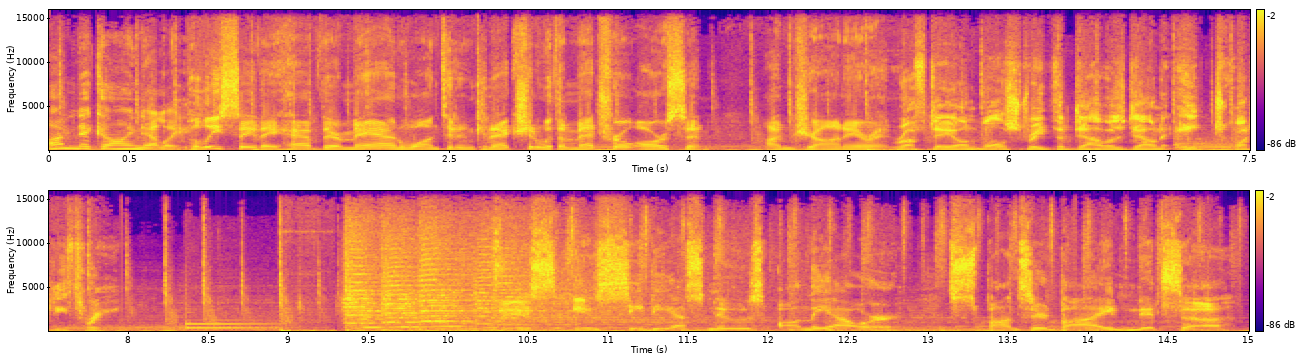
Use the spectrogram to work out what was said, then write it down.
I'm Nick Iannelli. Police say they have their man wanted in connection with a metro arson. I'm John Aaron. Rough day on Wall Street. The Dow is down 823. This is CBS News on the Hour, sponsored by NHTSA.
